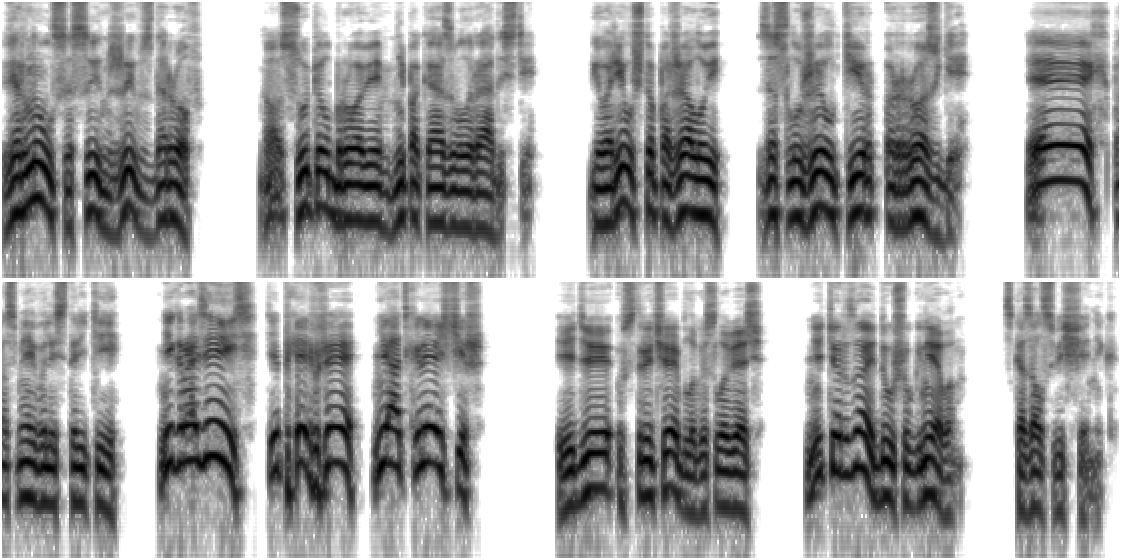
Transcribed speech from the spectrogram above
Вернулся сын, жив-здоров. Но супил брови, не показывал радости. Говорил, что, пожалуй, заслужил Кир розги. «Эх!» — посмеивались старики. «Не грозись! Теперь уже не отхлещешь!» «Иди, встречай, благословясь. «Не терзай душу гневом», — сказал священник.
